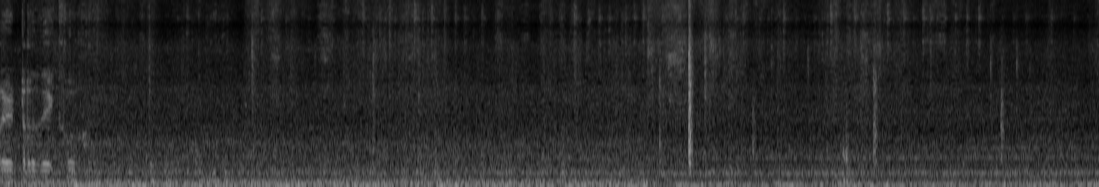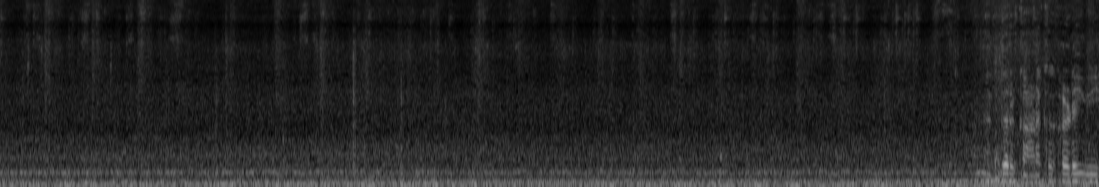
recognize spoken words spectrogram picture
tractor ਦੇਖੋ ਇੱਧਰ ਕਣਕ ਖੜੀ ਵੀ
